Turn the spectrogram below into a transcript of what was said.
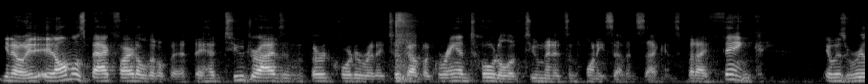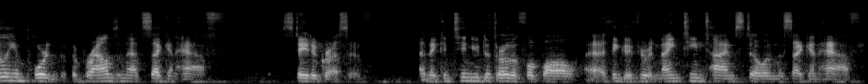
you know, it, it, almost backfired a little bit. They had two drives in the third quarter where they took up a grand total of two minutes and 27 seconds. But I think it was really important that the Browns in that second half stayed aggressive and they continued to throw the football. I think they threw it 19 times still in the second half.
